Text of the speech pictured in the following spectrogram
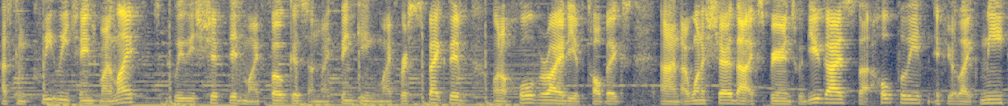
has completely changed my life. It's completely shifted my focus and my thinking, my perspective on a whole variety of topics. And I want to share that experience with you guys so that hopefully if you're like me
